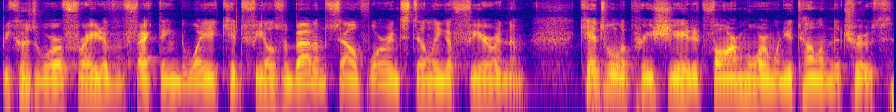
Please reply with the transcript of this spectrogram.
Because we're afraid of affecting the way a kid feels about himself or instilling a fear in them. Kids will appreciate it far more when you tell them the truth.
